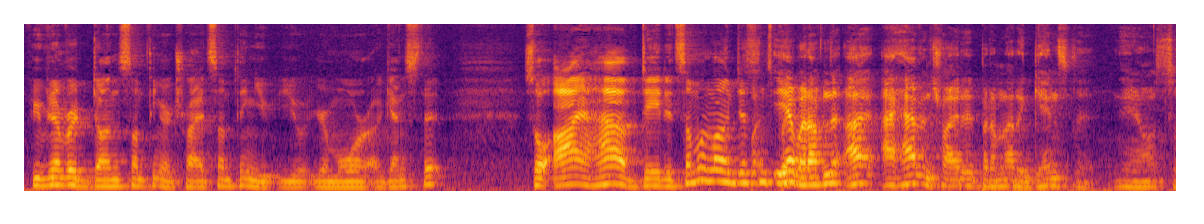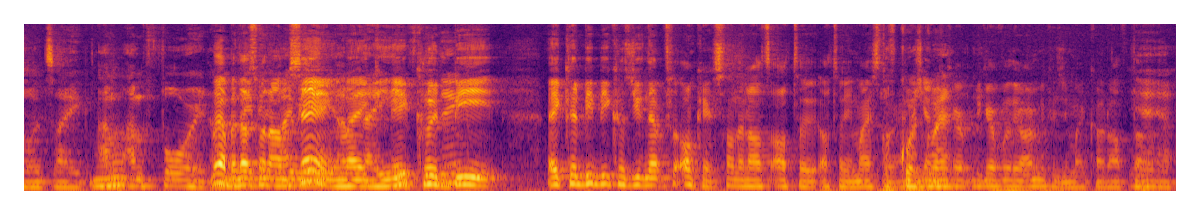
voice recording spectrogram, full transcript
If you've never done something or tried something, you, you you're more against it. So I have dated someone long distance. yeah, but I've, ne- I, I haven't tried it, but I'm not against it. You know, so it's like I'm, I'm for it. Mm-hmm. Yeah, but that's Maybe- what I'm saying. I'm Like it could be, it could be because you've never. Okay, so then I'll I'll tell you, I'll tell you my story. Of course, Again, be, careful, with your arm because you might cut off the. Yeah,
